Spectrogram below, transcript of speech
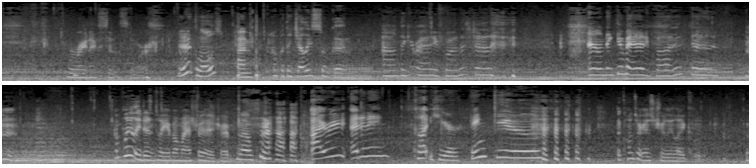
We're right next to the store. Did it close? Um, Oh, but the jelly's so good. I don't think you're ready for this jelly. I don't think you're ready for this jelly. Hmm. Completely didn't tell you about my Australia trip. No. Eirae editing, cut here. Thank you. the concert is truly like a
